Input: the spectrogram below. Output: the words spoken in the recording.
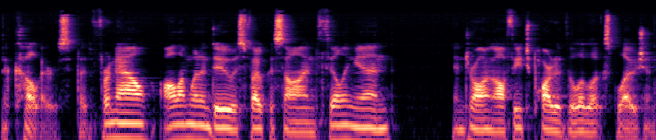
the colors. But for now, all I'm going to do is focus on filling in and drawing off each part of the little explosion.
